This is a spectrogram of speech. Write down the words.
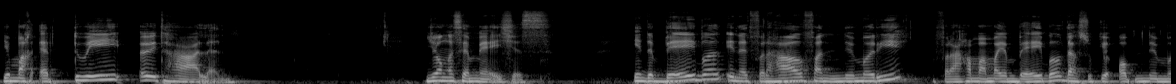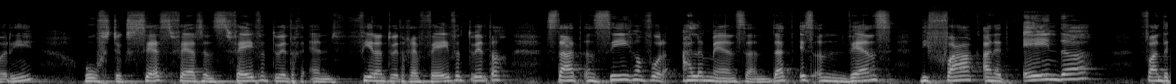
Je mag er twee uithalen. Jongens en meisjes. In de Bijbel, in het verhaal van Numeri, vraag aan mama een Bijbel, dan zoek je op Numeri, hoofdstuk 6, versen 25 en 24 en 25, staat een zegen voor alle mensen. Dat is een wens die vaak aan het einde van de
